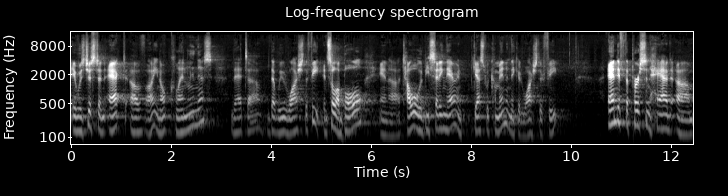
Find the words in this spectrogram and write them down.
it was just an act of, uh, you know, cleanliness that, uh, that we would wash the feet. And so a bowl and a towel would be sitting there, and guests would come in and they could wash their feet. And if the person had um,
